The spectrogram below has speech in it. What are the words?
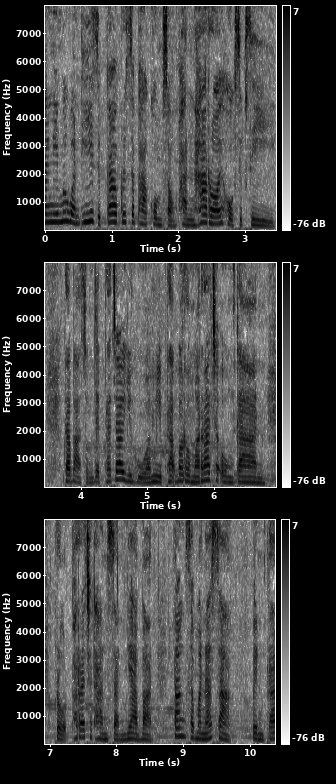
ทั้งนี้เมื่อวันที่ 29 พฤษภาคม 2564 พระบาทสมเด็จพระเจ้าอยู่หัวมีพระบรมราชโองการ โปรดพระราชทานสัญญาบัตรตั้งสมณศักดิ์เป็นพระ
